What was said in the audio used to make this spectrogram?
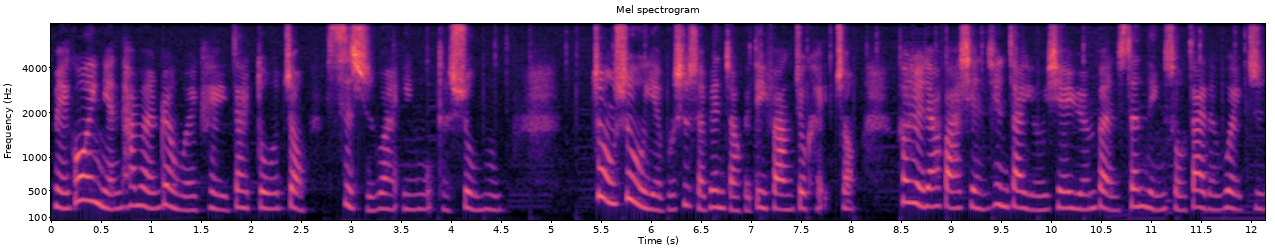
每过一年，他们认为可以再多种四十万英亩的树木。种树也不是随便找个地方就可以种。科学家发现，现在有一些原本森林所在的位置，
